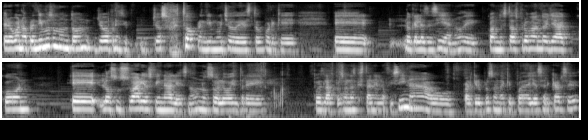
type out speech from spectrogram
Pero bueno, aprendimos un montón. Yo, sobre todo aprendí mucho de esto porque lo que les decía, ¿no? De cuando estás probando ya con eh, los usuarios finales, ¿no? No solo entre pues las personas que están en la oficina o cualquier persona que pueda ya acercarse,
